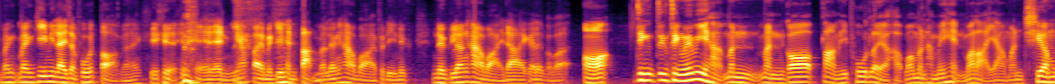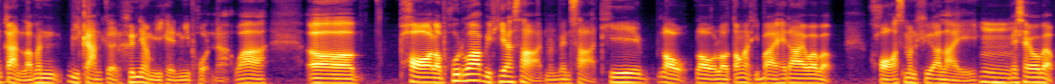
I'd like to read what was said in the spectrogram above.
เมื่อเมื่อกี้มีอะไรจะพูดต่อไหมคือเห็นเห็นเงี้ยบไปเมื่อกี้เห็นตัดมาเรื่องฮาวายพอดีนึกนึกเรื่องฮาวายได้ก็เลยแบบว่าอ๋อจริงจริงจริงไม่มีฮะมันมันก็ตามที่พูดเลยอะครับว่ามันทำให้เห็นว่าหลายอย่างมันเชื่อมกัน แล้วมันมีการเกิดขึ้นอย่างมีเหตุมีผลอะว่าเอ่อพอเราพูดว่าวิทยาศาสตร์มันเป็นศาสตร์ที่เราเราเราต้องอธิบายให้ได้ว่าแบบคอสมันคืออะไรอืมไม่ใช่ว่าแบบ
